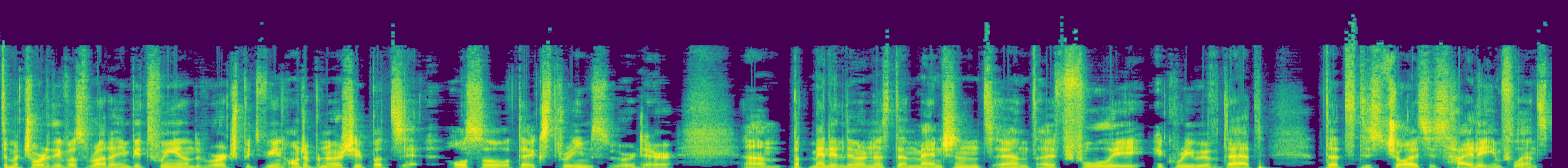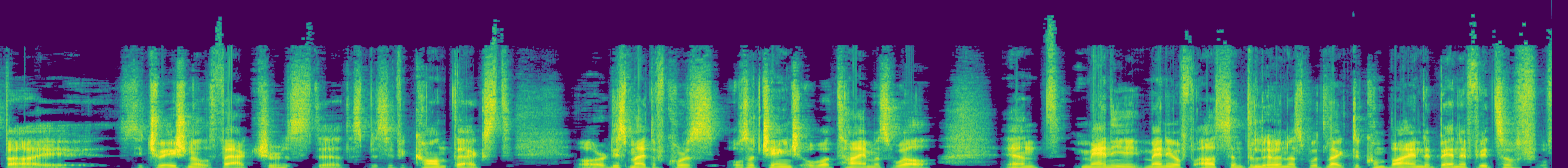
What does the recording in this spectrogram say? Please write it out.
the majority was rather in between, on the verge between entrepreneurship, but also the extremes were there. Um, but many learners then mentioned, and I fully agree with that, that this choice is highly influenced by situational factors, the, the specific context, or this might, of course, also change over time as well. And many, many of us and the learners would like to combine the benefits of, of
